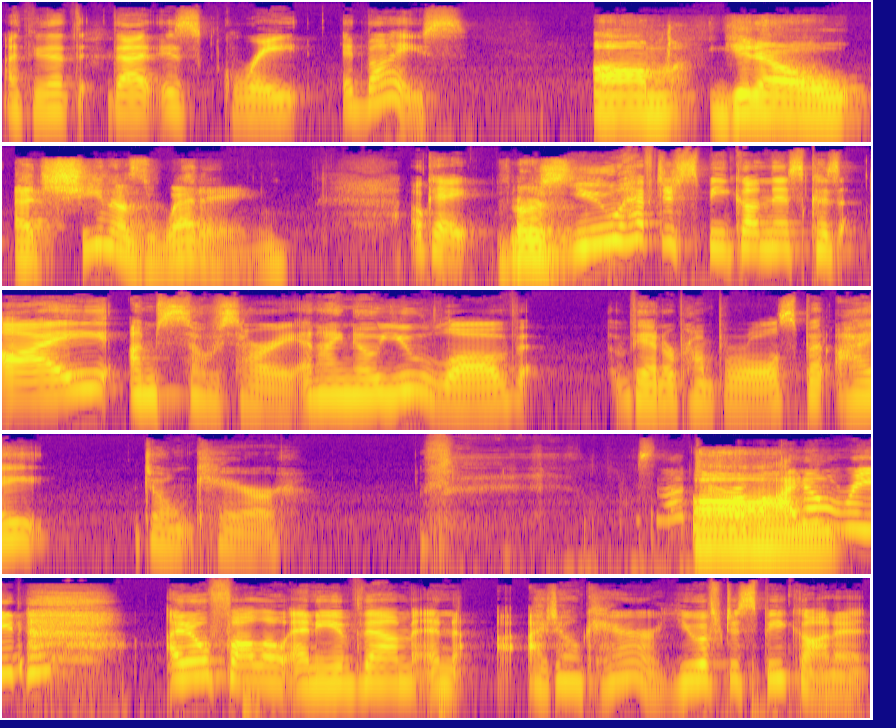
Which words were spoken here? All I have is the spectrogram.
I think that that is great advice. Um, you know, at Scheana's wedding, Okay. There's- you have to speak on this because I I'm so sorry. And I know you love Vanderpump Rules, but I don't care. it's not terrible. I Um, don't read I don't follow any of them and I don't care. You have to speak on it.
